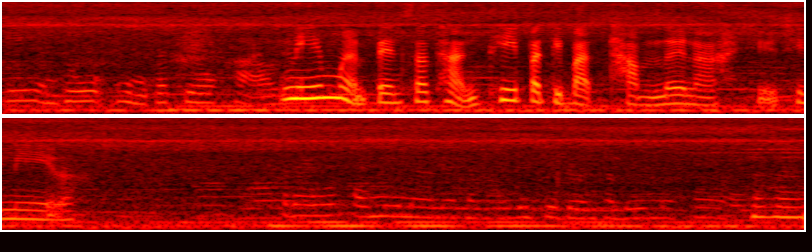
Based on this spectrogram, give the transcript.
ที่เห็นทุ่งเห็นกระเจียวขาวนี่เหมือนเป็นสถานที่ปฏิบัติธรรมด้วยนะ อยู่ที่นี่แล้วแสดงว่าเขามีนานแล้วนะคะนี่คือเดินทะลุมาข้างหลัง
